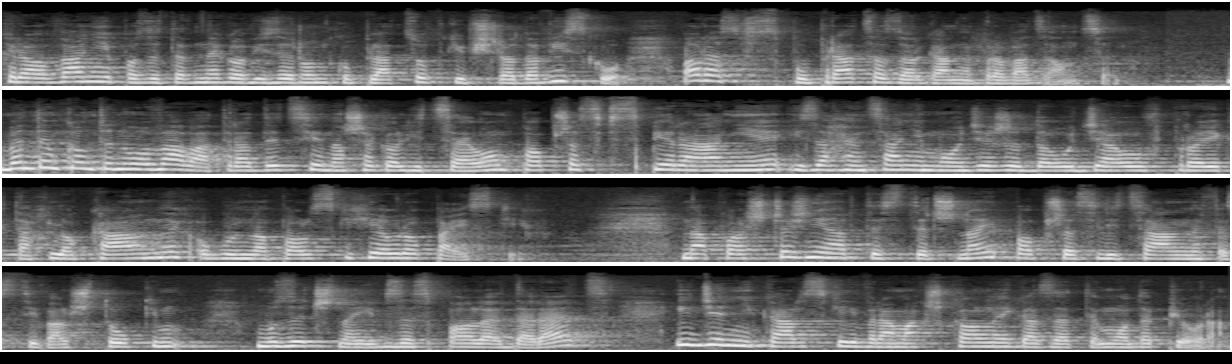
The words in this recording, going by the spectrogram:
kreowanie pozytywnego wizerunku placówki w środowisku oraz współpraca z organem prowadzącym. Będę kontynuowała tradycję naszego liceum poprzez wspieranie i zachęcanie młodzieży do udziału w projektach lokalnych, ogólnopolskich i europejskich. Na płaszczyźnie artystycznej poprzez licealny festiwal sztuki muzycznej w zespole Derec i dziennikarskiej w ramach szkolnej gazety Młode Pióra.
